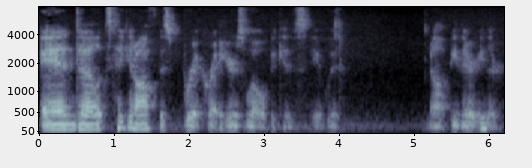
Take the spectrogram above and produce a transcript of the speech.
And uh, let's take it off this brick right here as well because it would not be there either.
